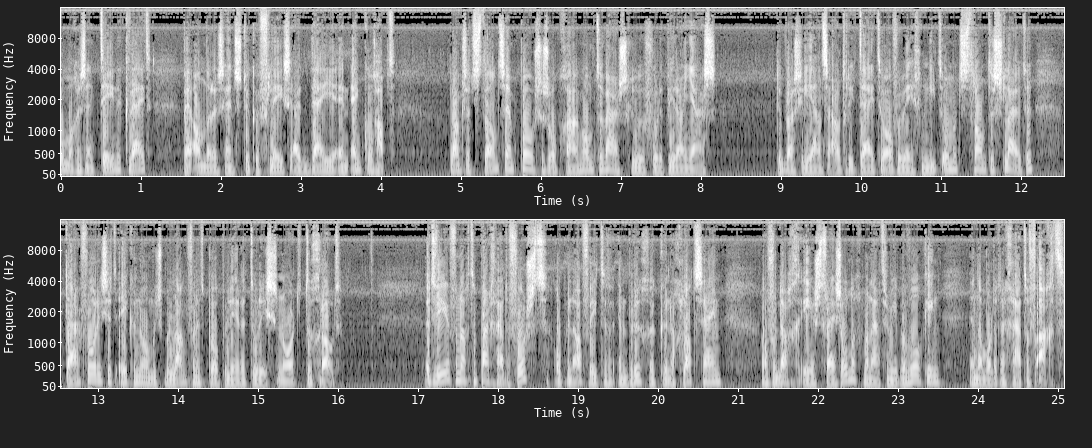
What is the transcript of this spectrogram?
Sommigen zijn tenen kwijt, bij anderen zijn stukken vlees uit dijen en enkels hapt. Langs het strand zijn posters opgehangen om te waarschuwen voor de piranha's. De Braziliaanse autoriteiten overwegen niet om het strand te sluiten. Daarvoor is het economisch belang van het populaire toeristenoord te groot. Het weer vannacht een paar graden vorst. Op- en afritten en bruggen kunnen glad zijn. Overdag eerst vrij zonnig, maar later meer bewolking. En dan wordt het een graad of acht.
